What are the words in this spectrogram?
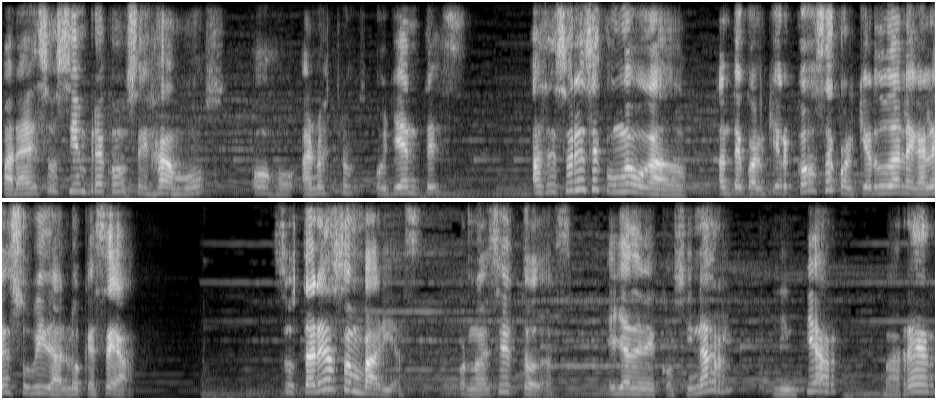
para eso siempre aconsejamos ojo, a nuestros oyentes, asesórense con un abogado ante cualquier cosa, cualquier duda legal en su vida, lo que sea. Sus tareas son varias, por no decir todas. Ella debe cocinar, limpiar, barrer,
